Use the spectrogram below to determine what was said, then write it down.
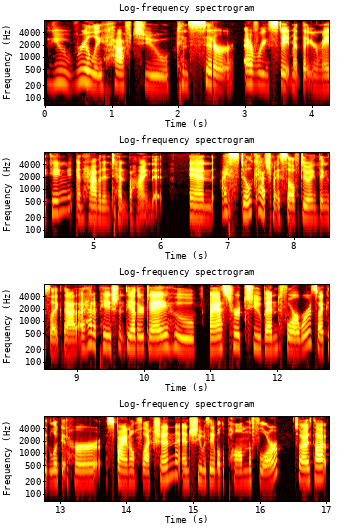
you really have to consider every statement that you're making and have an intent behind it. And I still catch myself doing things like that. I had a patient the other day who I asked her to bend forward so I could look at her spinal flexion, and she was able to palm the floor. So I thought,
